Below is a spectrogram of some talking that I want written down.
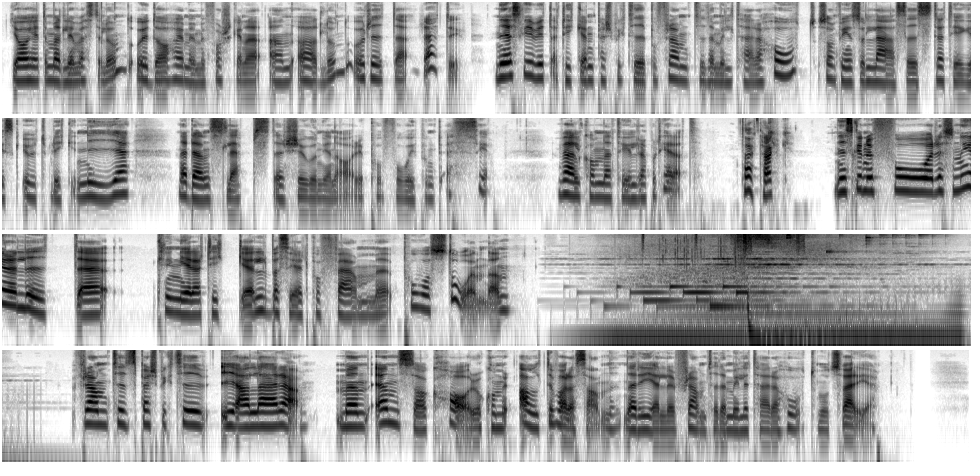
Jag heter Madeleine Westerlund och idag har jag med mig forskarna Ann Ödlund och Rita Räty. Ni har skrivit artikeln Perspektiv på framtida militära hot som finns att läsa i Strategisk utblick 9 när den släpps den 20 januari på foi.se. Välkomna till Rapporterat. Tack. Tack. Ni ska nu få resonera lite kring er artikel baserat på fem påståenden. Framtidsperspektiv i all ära, men en sak har och kommer alltid vara sann när det gäller framtida militära hot mot Sverige.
